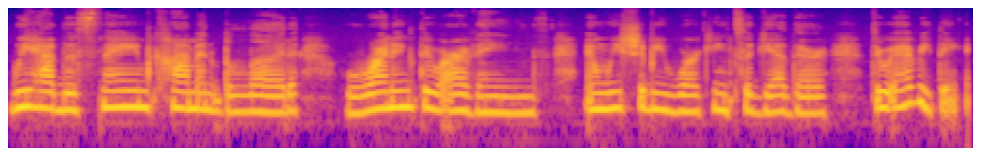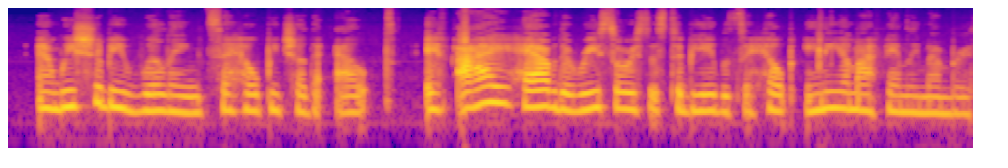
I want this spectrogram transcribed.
We have the same common blood running through our veins, and we should be working together through everything. And we should be willing to help each other out If I have the resources to be able to help any of my family members,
